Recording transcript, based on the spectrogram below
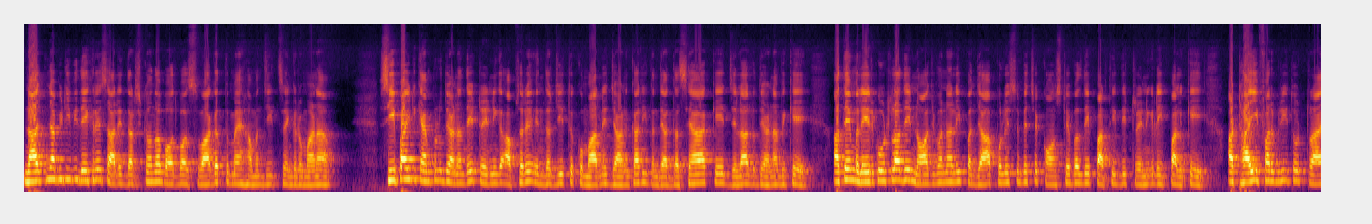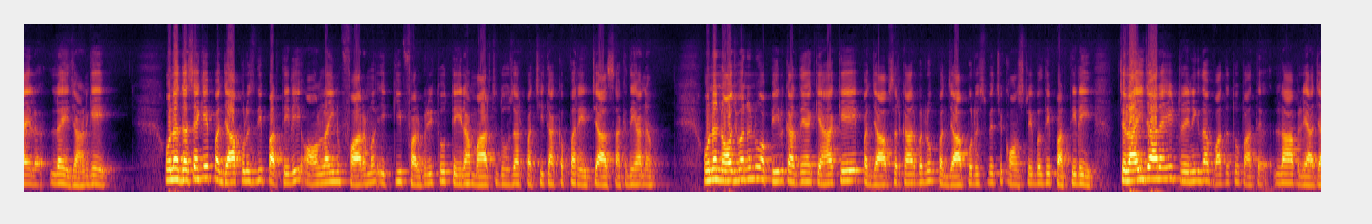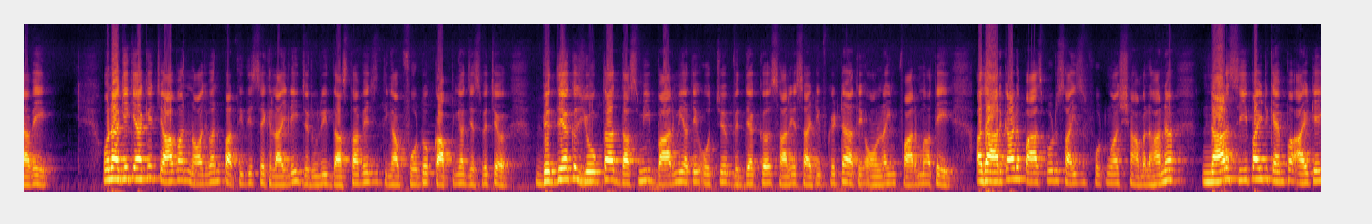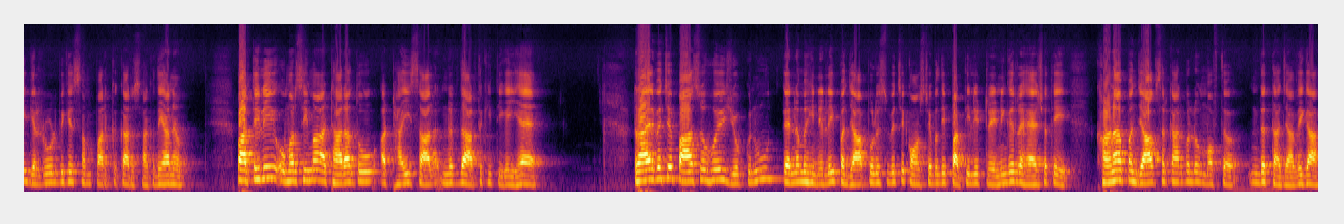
ਨਾਜ Punjabi TV ਦੇਖ ਰਹੇ ਸਾਰੇ ਦਰਸ਼ਕਾਂ ਦਾ ਬਹੁਤ-ਬਹੁਤ ਸਵਾਗਤ। ਮੈਂ ਹਮਨਜੀਤ ਸਿੰਘ ਰੋਮਾਣਾ। ਸੀਪਾਈਟ ਕੈਂਪ ਲੁਧਿਆਣਾ ਦੇ ਟ੍ਰੇਨਿੰਗ ਅਫਸਰ ਇੰਦਰਜੀਤ ਕੁਮਾਰ ਨੇ ਜਾਣਕਾਰੀ ਦਿੰਦਿਆਂ ਦੱਸਿਆ ਕਿ ਜ਼ਿਲ੍ਹਾ ਲੁਧਿਆਣਾ ਵਿਖੇ ਅਤੇ ਮਲੇਰਕੋਟਲਾ ਦੇ ਨੌਜਵਾਨਾਂ ਲਈ ਪੰਜਾਬ ਪੁਲਿਸ ਵਿੱਚ ਕਾਂਸਟੇਬਲ ਦੀ ਭਰਤੀ ਦੀ ਟ੍ਰੇਨਿੰਗ ਲਈ ਭਲਕੇ 28 ਫਰਵਰੀ ਤੋਂ ਟ੍ਰਾਇਲ ਲਏ ਜਾਣਗੇ। ਉਹਨਾਂ ਦੱਸਿਆ ਕਿ ਪੰਜਾਬ ਪੁਲਿਸ ਦੀ ਭਰਤੀ ਲਈ ਆਨਲਾਈਨ ਫਾਰਮ 21 ਫਰਵਰੀ ਤੋਂ 13 ਮਾਰਚ 2025 ਤੱਕ ਭਰੇ ਜਾ ਸਕਦੇ ਹਨ। ਉਹਨਾਂ ਨੌਜਵਾਨਾਂ ਨੂੰ ਅਪੀਲ ਕਰਦਿਆਂ ਕਿਹਾ ਕਿ ਪੰਜਾਬ ਸਰਕਾਰ ਵੱਲੋਂ ਪੰਜਾਬ ਪੁਲਿਸ ਵਿੱਚ ਕਾਂਸਟੇਬਲ ਦੀ ਭਰਤੀ ਲਈ ਚਲਾਈ ਜਾ ਰਹੀ ਟ੍ਰੇਨਿੰਗ ਦਾ ਵੱਧ ਤੋਂ ਵੱਧ ਲਾਭ ਲਿਆ ਜਾਵੇ। ਉਹਨਾਂ ਅੱਗੇ ਕਿਹਾ ਕਿ ਚਾਹਵਾਨ ਨੌਜਵਾਨ ਭਰਤੀ ਦੀ ਸਿਖਲਾਈ ਲਈ ਜ਼ਰੂਰੀ ਦਸਤਾਵੇਜ਼ ਦੀਆਂ ਫੋਟੋ ਕਾਪੀਆਂ, ਜਿਸ ਵਿੱਚ ਵਿਦਿਅਕ ਯੋਗਤਾ 10ਵੀਂ 12ਵੀਂ ਅਤੇ ਉੱਚ ਵਿਦਿਅਕ ਸਾਰੇ ਸਰਟੀਫਿਕੇਟਾਂ ਅਤੇ ਆਨਲਾਈਨ ਫਾਰਮ ਅਤੇ ਆਧਾਰ ਕਾਰਡ ਪਾਸਪੋਰਟ ਸਾਈਜ਼ ਫੋਟੋਆਂ ਸ਼ਾਮਲ ਹਨ। ਨਾਲ CPYTE camp ITI Gill road ਵਿਖੇ ਸੰਪਰਕ ਕਰ ਸਕਦੇ ਹਨ। ਭਰਤੀ ਲਈ ਉਮਰ ਸੀਮਾ 18 ਤੋਂ 28 ਸਾਲ ਨਿਰਧਾਰਤ ਕੀਤੀ ਗਈ ਹੈ। ਟ੍ਰਾਇਲ ਵਿੱਚ ਪਾਸ ਹੋਏ ਯੁਵਕ ਨੂੰ 3 ਮਹੀਨੇ ਲਈ ਪੰਜਾਬ ਪੁਲਿਸ ਵਿੱਚ ਕਾਂਸਟੇਬਲ ਦੀ ਭਰਤੀ ਲਈ ਟ੍ਰੇਨਿੰਗ ਰਹਿائش ਅਤੇ ਖਾਣਾ ਪੰਜਾਬ ਸਰਕਾਰ ਵੱਲੋਂ ਮੁਫਤ ਦਿੱਤਾ ਜਾਵੇਗਾ।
